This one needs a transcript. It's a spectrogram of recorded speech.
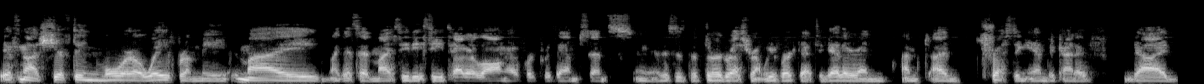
if not shifting more away from me. My like I said, my CDC Tyler Long, I've worked with him since you know, this is the third restaurant we've worked at together, and I'm I'm trusting him to kind of guide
